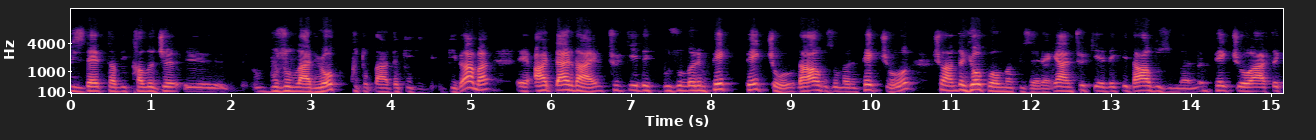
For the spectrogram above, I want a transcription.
bizde tabii kalıcı e, buzullar yok kutuplardaki gibi, ama e, Alpler dahil Türkiye'deki buzulların pek pek çoğu, dağ buzulların pek çoğu şu anda yok olmak üzere. Yani Türkiye'deki dağ buzullarının pek çoğu artık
